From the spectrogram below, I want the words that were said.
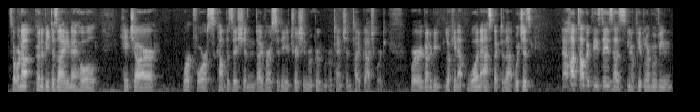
So we're not going to be designing a whole HR, workforce composition, diversity, attrition, recruitment, retention type dashboard. We're going to be looking at one aspect of that, which is a hot topic these days as you know people are moving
